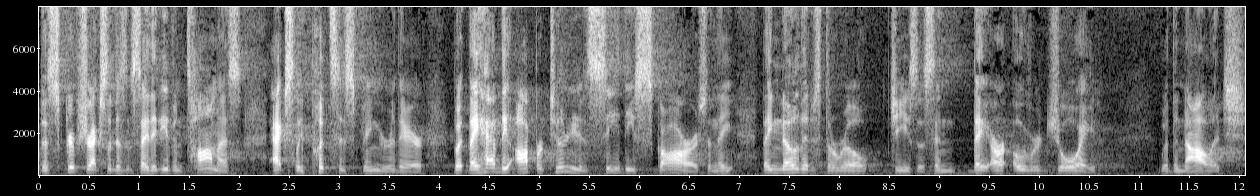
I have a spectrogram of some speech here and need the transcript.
The scripture actually doesn't say that even Thomas actually puts his finger there, but they have the opportunity to see these scars and they, they know that it's the real Jesus and they are overjoyed with the knowledge,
